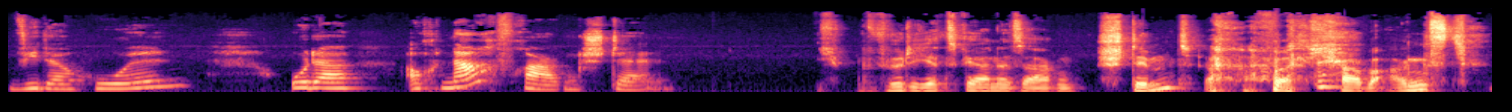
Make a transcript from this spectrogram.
wiederholen oder auch Nachfragen stellen. Ich würde jetzt gerne sagen, stimmt, aber ich habe Angst,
